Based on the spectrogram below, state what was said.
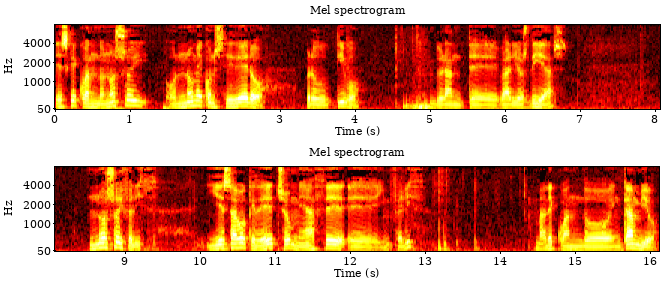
es que cuando no soy o no me considero productivo durante varios días, no soy feliz. Y es algo que de hecho me hace eh, infeliz. ¿Vale? Cuando en cambio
